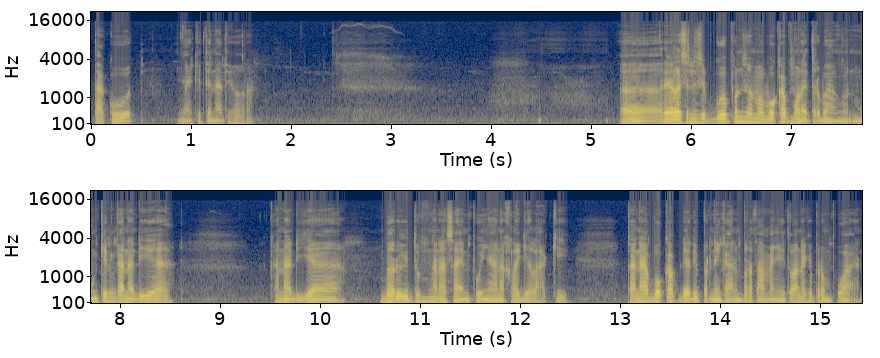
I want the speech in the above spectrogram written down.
takut nyakitin hati orang. Uh, relationship gue pun sama bokap mulai terbangun. Mungkin karena dia karena dia baru itu ngerasain punya anak laki-laki karena bokap dari pernikahan pertamanya itu anaknya perempuan.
